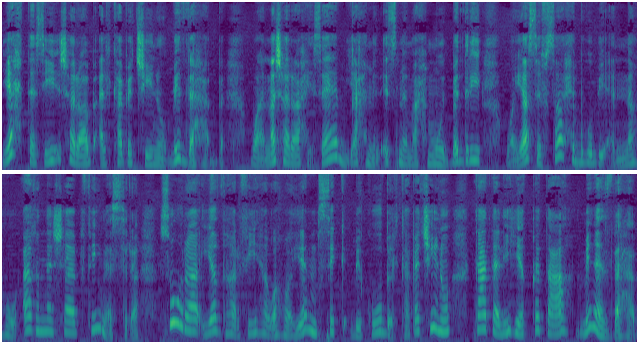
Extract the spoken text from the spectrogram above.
يحتسي شراب الكابتشينو بالذهب ونشر حساب يحمل اسم محمود بدري ويصف صاحبه بأنه أغنى شاب في مصر. صورة يظهر فيها وهو يمسك بكوب الكابتشينو تعتليه قطعة من الذهب.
